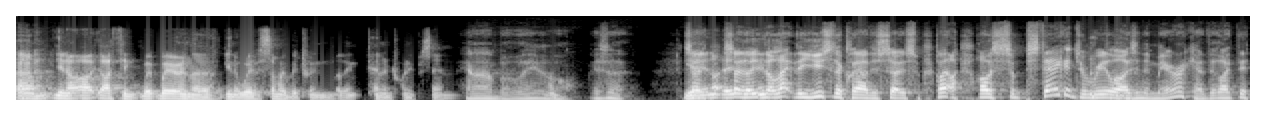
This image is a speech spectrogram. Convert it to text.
Um, you know, I, I, think we're in the, you know, we're somewhere between, I think, 10 and 20%. Unbelievable, um, isn't it? So, yeah, so the, the, the, use of the cloud is so. I, I was staggered to realize in America that like they're,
